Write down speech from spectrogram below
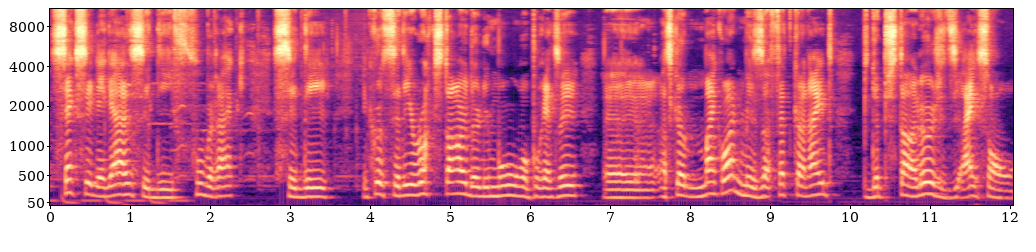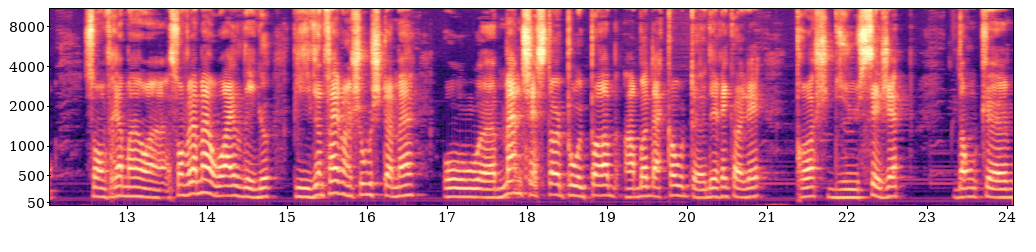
Sexe Illégal, c'est des fous braques, c'est des... Écoute, c'est des rockstars de l'humour, on pourrait dire. Euh, en tout cas, Mike Ward me les a fait connaître, puis depuis ce temps-là, j'ai dit, hey, ils sont, sont vraiment, euh, sont vraiment wild, les gars. Puis ils viennent faire un show, justement, au Manchester Pool Pub, en bas de la côte des Récollets proche du cégep. Donc, euh,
